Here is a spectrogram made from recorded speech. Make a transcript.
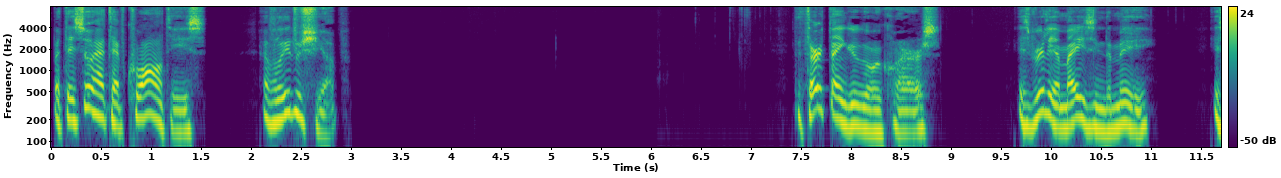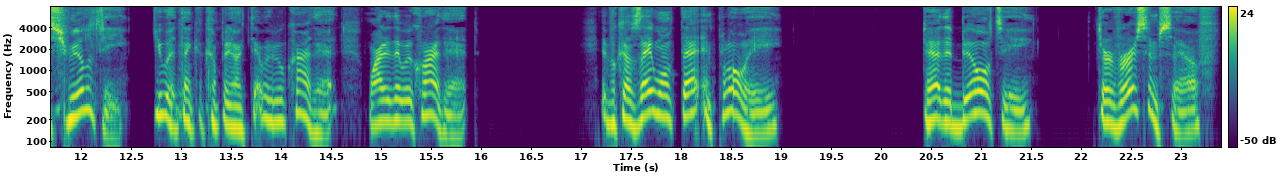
but they still have to have qualities of leadership. The third thing Google requires is really amazing to me is humility. You wouldn't think a company like that would require that. Why do they require that? It's because they want that employee to have the ability to reverse himself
